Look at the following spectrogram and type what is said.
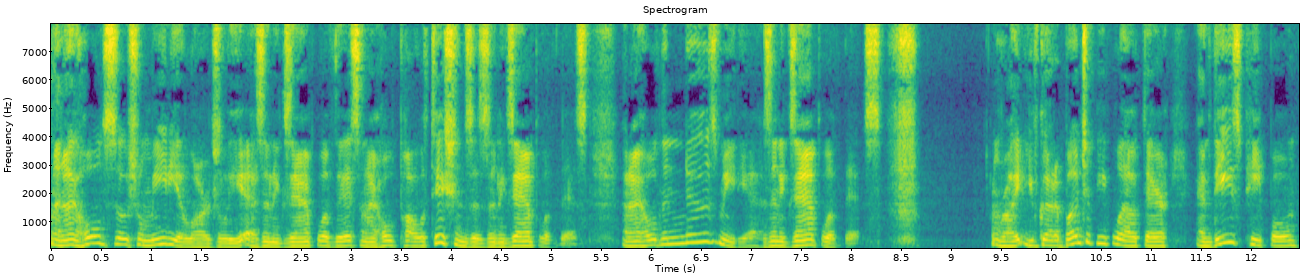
And I hold social media largely as an example of this, and I hold politicians as an example of this, and I hold the news media as an example of this right? You've got a bunch of people out there, and these people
